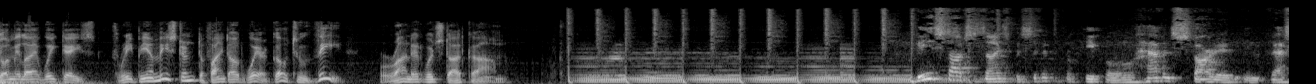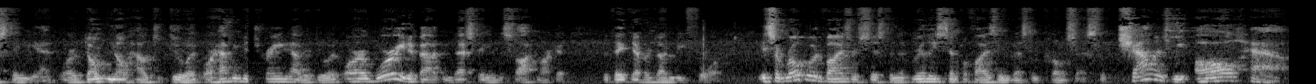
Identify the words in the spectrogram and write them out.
Join me live weekdays, 3 p.m. Eastern, to find out where. Go to the ronedwards.com. Beanstox designed specifically for people who haven't started investing yet, or don't know how to do it, or haven't been trained how to do it, or are worried about investing in the stock market that they've never done before. It's a robo advisor system that really simplifies the investing process. The challenge we all have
